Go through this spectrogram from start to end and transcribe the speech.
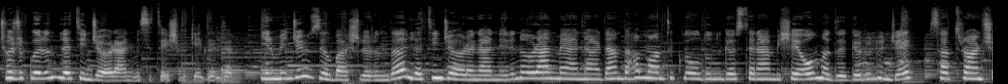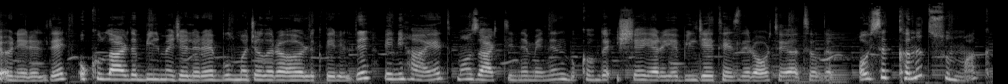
Çocukların Latince öğrenmesi teşvik edildi. 20. yüzyıl başlarında Latince öğrenenlerin öğrenmeyenlerden daha mantıklı olduğunu gösteren bir şey olmadığı görülünce satranç önerildi. Okullarda bilmecelere, bulmacalara ağırlık verildi ve nihayet Mozart dinlemenin bu konuda işe yarayabileceği tezleri ortaya atıldı. Oysa kanıt sunmak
